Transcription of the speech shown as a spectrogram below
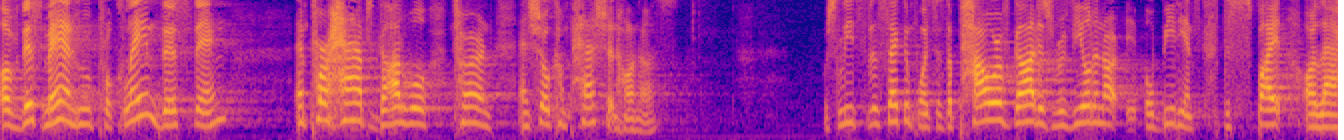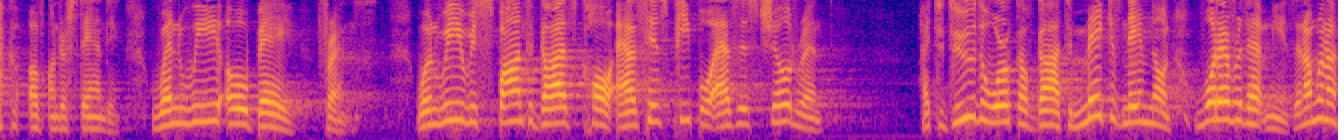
of this man who proclaimed this thing. And perhaps God will turn and show compassion on us. Which leads to the second point. Says the power of God is revealed in our obedience despite our lack of understanding. When we obey, friends, when we respond to God's call as His people, as His children, Right, to do the work of God, to make his name known, whatever that means. And I'm going to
